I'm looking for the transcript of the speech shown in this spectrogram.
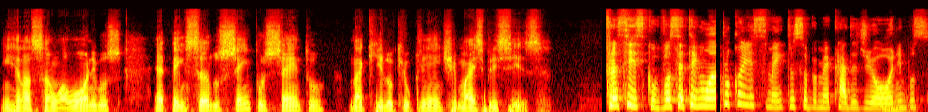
em relação ao ônibus é pensando 100% naquilo que o cliente mais precisa. Francisco, você tem um amplo conhecimento sobre o mercado de ônibus,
